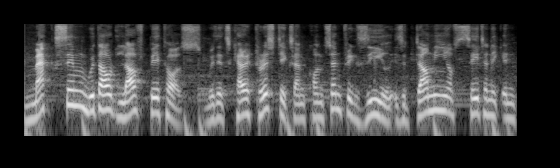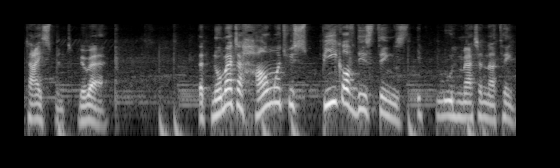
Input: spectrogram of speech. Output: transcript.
Maxim without love pathos, with its characteristics and concentric zeal, is a dummy of satanic enticement. Beware that no matter how much we speak of these things, it would matter nothing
